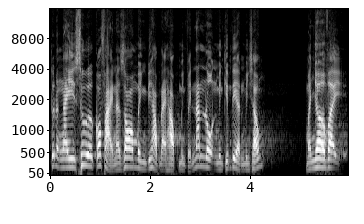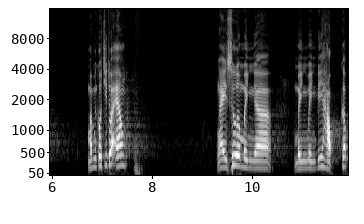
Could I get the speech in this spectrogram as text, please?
Tức là ngày xưa có phải là do mình đi học đại học mình phải năn lộn mình kiếm tiền mình sống? Mà nhờ vậy mà mình có trí tuệ không? Ngày xưa mình uh, mình mình đi học cấp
